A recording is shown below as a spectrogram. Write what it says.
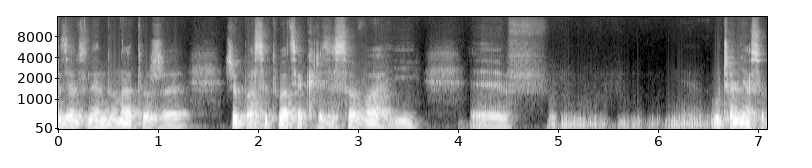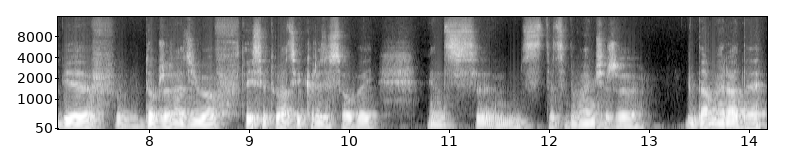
ze względu na to, że, że była sytuacja kryzysowa i e, uczelnia sobie dobrze radziła w tej sytuacji kryzysowej, więc zdecydowałem się, że damy radę,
